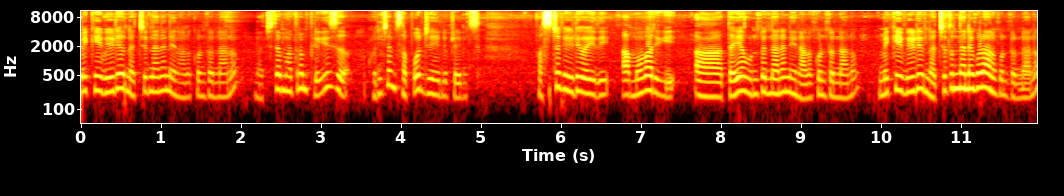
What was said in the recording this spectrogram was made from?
మీకు ఈ వీడియో నచ్చిందని నేను అనుకుంటున్నాను. నచ్చితే మాత్రం ప్లీజ్ కొంచెం సపోర్ట్ చేయండి ఫ్రెండ్స్. ఫస్ట్ వీడియో ఇది. అమ్మవారి దయ ఉంటుందని నేను అనుకుంటున్నాను. మీకు ఈ వీడియో నచ్చుతుందని కూడా అనుకుంటున్నాను.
